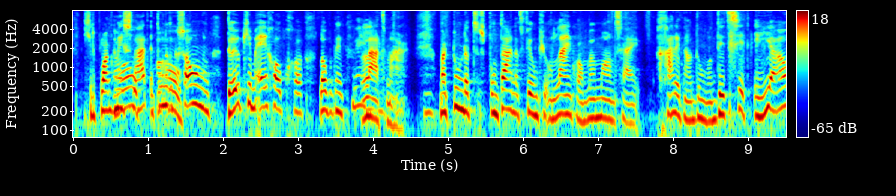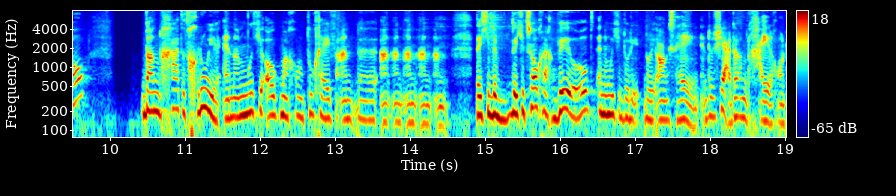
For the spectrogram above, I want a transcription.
Dat je de plank mislaat. En toen had ik oh. zo'n deukje in mijn ego opgelopen. Ik denk, laat maar. Maar toen dat spontaan dat filmpje online kwam, mijn man zei... ga dit nou doen, want dit zit in jou dan gaat het groeien. En dan moet je ook maar gewoon toegeven aan, aan, aan, aan, aan, aan- dat, je de, dat je het zo graag wilt. En dan moet je door die, door die angst heen. En dus ja, dan ga je gewoon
